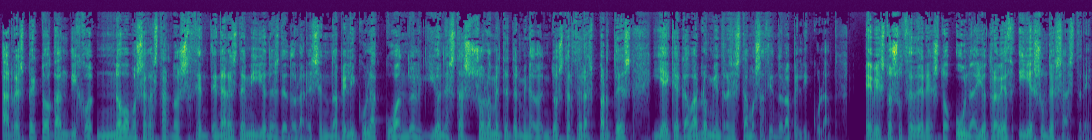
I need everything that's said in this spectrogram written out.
Al respecto, Gunn dijo, no vamos a gastarnos centenares de millones de dólares en una película cuando el guion está solamente terminado en dos terceras partes y hay que acabarlo mientras estamos haciendo la película. He visto suceder esto una y otra vez y es un desastre.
